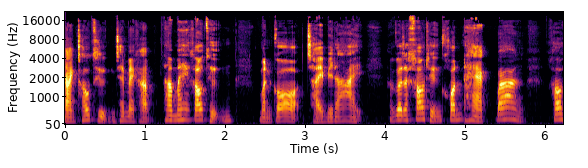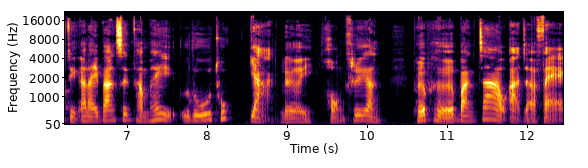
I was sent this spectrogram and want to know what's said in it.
การเข้าถึงใช่ไหมครับ ถ้าไม่ให้เข้าถึงมันก็ใช้ไม่ได้ มันก็จะเข้าถึงคอนแทคบ้าง เข้าถึงอะไรบ้าง ซึ่งทำให้รู้ทุกอย่างเลยของเครื่องเผลอๆบางเจ้าอาจจะแฝง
